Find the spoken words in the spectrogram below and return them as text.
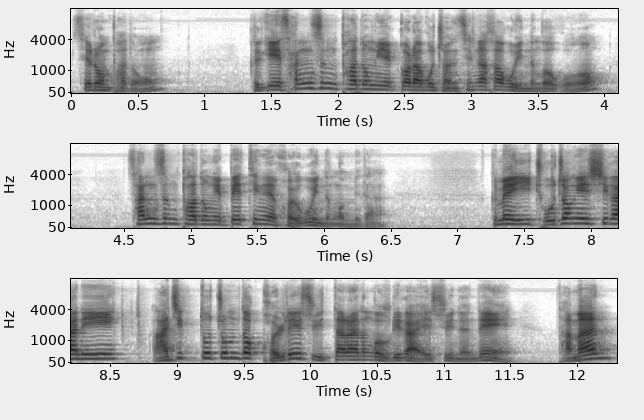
새로운 파동. 그게 상승 파동일 거라고 전 생각하고 있는 거고 상승 파동에 배팅을 걸고 있는 겁니다. 그러면 이 조정의 시간이 아직도 좀 더 걸릴 수 있다라는 걸 우리가 알 수 있는데 다만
